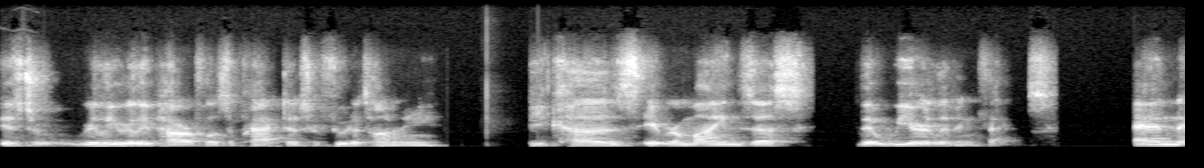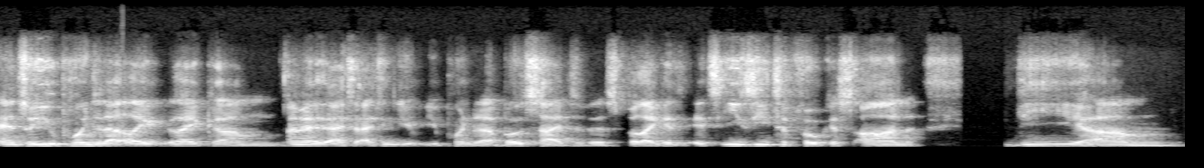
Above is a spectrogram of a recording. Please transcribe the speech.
is really really powerful as a practice for food autonomy because it reminds us that we are living things and and so you pointed out like like um i mean i, I think you, you pointed out both sides of this but like it, it's easy to focus on the um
